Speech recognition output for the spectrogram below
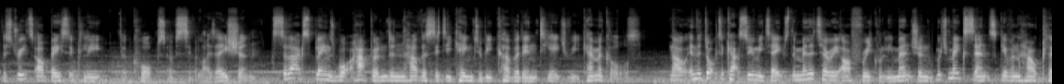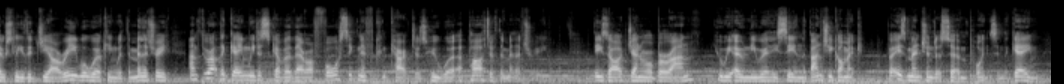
The streets are basically the corpse of civilization. So that explains what happened and how the city came to be covered in THV chemicals. Now, in the Dr. Katsumi tapes, the military are frequently mentioned, which makes sense given how closely the GRE were working with the military, and throughout the game we discover there are four significant characters who were a part of the military. These are General Baran, who we only really see in the Banshee comic, but is mentioned at certain points in the game,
